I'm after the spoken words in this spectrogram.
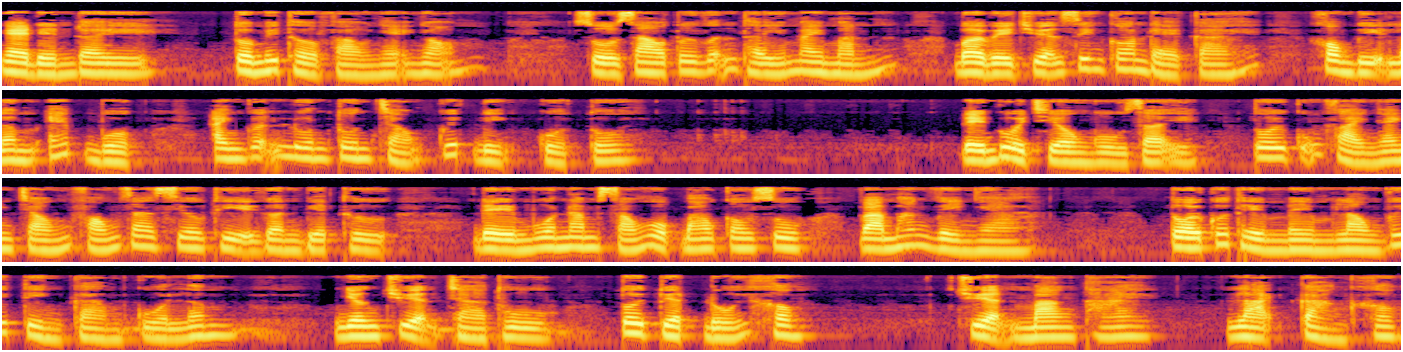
Nghe đến đây, tôi mới thở phào nhẹ nhõm. Dù sao tôi vẫn thấy may mắn, bởi vì chuyện sinh con đẻ cái, không bị Lâm ép buộc, anh vẫn luôn tôn trọng quyết định của tôi. Đến buổi chiều ngủ dậy, tôi cũng phải nhanh chóng phóng ra siêu thị gần biệt thự để mua 5-6 hộp bao cao su và mang về nhà. Tôi có thể mềm lòng với tình cảm của Lâm, nhưng chuyện trả thù tôi tuyệt đối không. Chuyện mang thai lại càng không.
